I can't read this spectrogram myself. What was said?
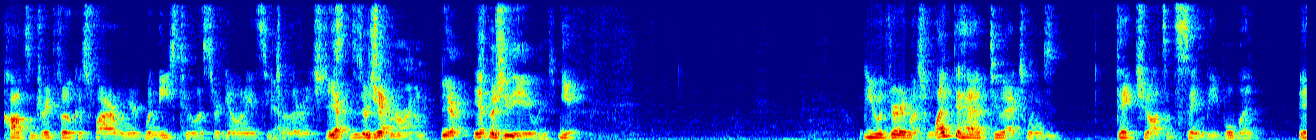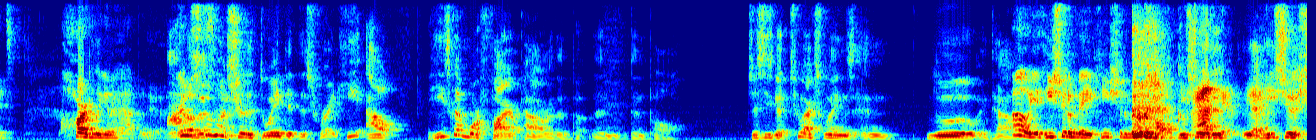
concentrate focus fire when you're when these two lists are going against each Yeah. other. It's just Yeah, They're zipping around, yeah, Yep. especially the A wings. Yeah. You would very much like to have two X wings take shots at the same people, but it's hardly going to happen. yeah. I'm Now still this- not sure that Dwayne did this right. He out. He's got more firepower than than than Paul. Just he's got two X wings and Lulu and Tally. Oh yeah, he should have made he should have made Paul He come should at have, him. yeah, he should have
